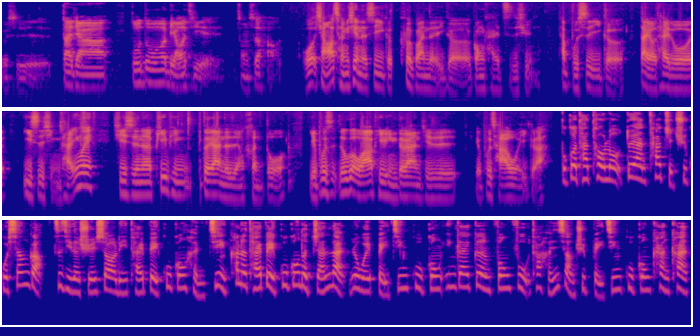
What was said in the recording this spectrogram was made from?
就是大家多多了解总是好。我想要呈现的是一个客观的一个公开资讯。它不是一个带有太多意识形态。因为其实呢，批评对岸的人很多，也不是如果我要批评对岸，其实也不差我一个啊。不过他透露，对岸他只去过香港，自己的学校离台北故宫很近，看了台北故宫的展览，认为北京故宫应该更丰富，他很想去北京故宫看看，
